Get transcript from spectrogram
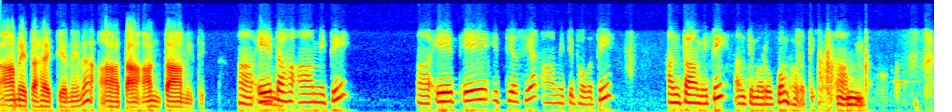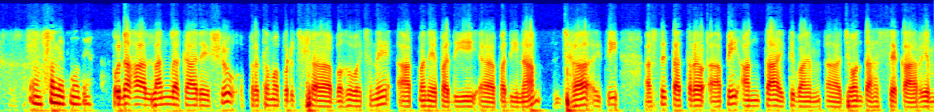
आमेतः इत्यनेन अन्ताम् इति। एतः आम् इति ए इत्यस्य आम् इति भवति अन्ताम् इति अन्तिमरूपं भवति। आम्। सम्यक् महोदय। पुनः लङ् लकारेषु प्रथमपुरुष बहुवचने आत्मनेपदी पदीनां झ इति अस्ति तत्र अपि अन्त इति वयं झोन्तस्य कार्यं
